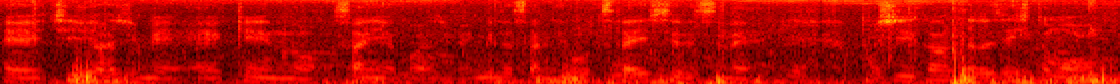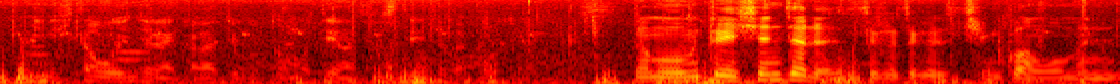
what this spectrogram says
えー、知事をはじめ、えー、県の三役をはじめ皆さんにお伝えしてですねもし時間あったらぜひとも見に来た方がいいんじゃないかなということを提案させていただこうと思います。那么我们对现在的这个这个情况，我们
